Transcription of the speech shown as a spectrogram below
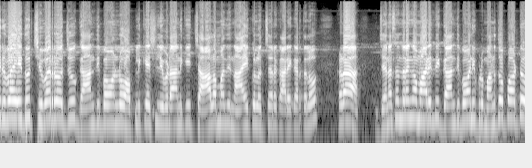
ఇరవై ఐదు చివరి రోజు గాంధీ భవన్లో అప్లికేషన్లు ఇవ్వడానికి చాలా మంది నాయకులు వచ్చారు కార్యకర్తలు. ఇక్కడ జనసంద్రంగా మారింది గాంధీ భవన్. ఇప్పుడు మనతో పాటు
